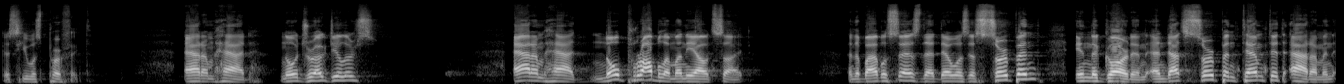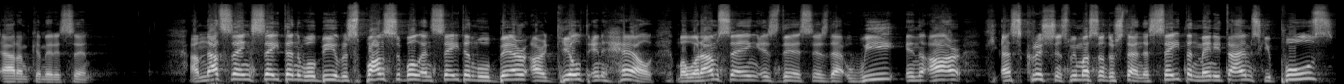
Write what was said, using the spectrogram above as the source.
because he was perfect. Adam had no drug dealers. Adam had no problem on the outside. And the Bible says that there was a serpent in the garden and that serpent tempted Adam and Adam committed sin. I'm not saying Satan will be responsible and Satan will bear our guilt in hell. But what I'm saying is this, is that we in our, as Christians, we must understand that Satan many times he pulls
